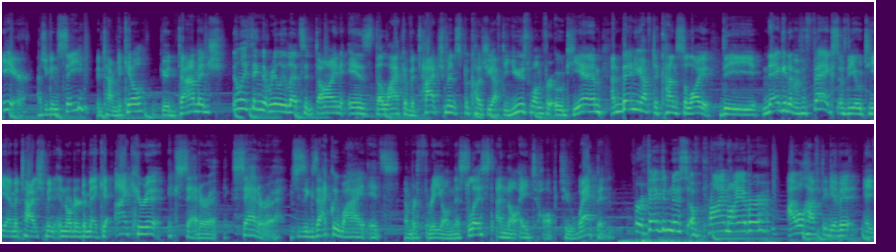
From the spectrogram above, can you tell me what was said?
here. As you can see, good time to kill, good damage. The only thing that really lets it down is the lack of attachments because you have to use one for OTM and then you have to cancel out the negative effects of the OTM attachment in order to make it accurate, etc, etc. Which is exactly why it's number three on this list and not a top two weapon. For effectiveness of Prime, however, I will have to give it a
